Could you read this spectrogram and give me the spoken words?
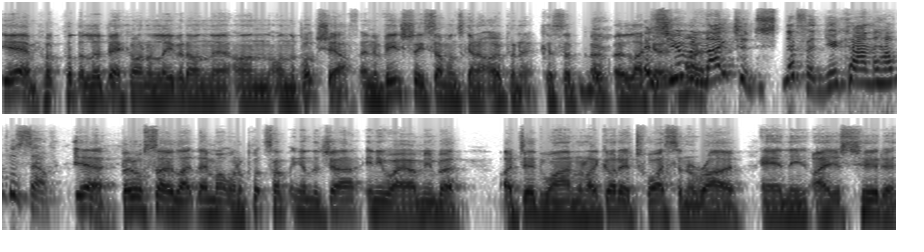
Yeah, and put, put the lid back on and leave it on the on, on the bookshelf, and eventually someone's going to open it because like it's a- human my- nature to sniff it. You can't help yourself. yeah, but also like they might want to put something in the jar. Anyway, I remember I did one and I got her twice in a row, and then I just heard a,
